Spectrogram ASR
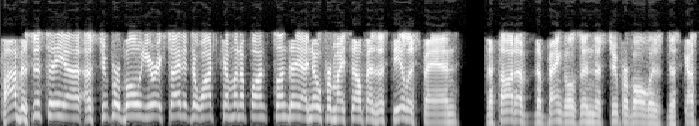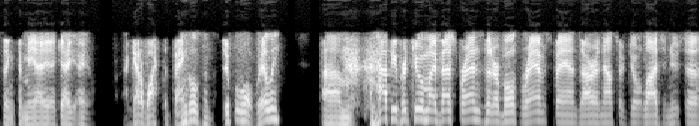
Bob, is this a, a Super Bowl you're excited to watch coming up on Sunday? I know for myself as a Steelers fan, the thought of the Bengals in the Super Bowl is disgusting to me. I, I, I, I got to watch the Bengals in the Super Bowl, really? Um, I'm happy for two of my best friends that are both Rams fans. Our announcer Joe Lajanusa,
